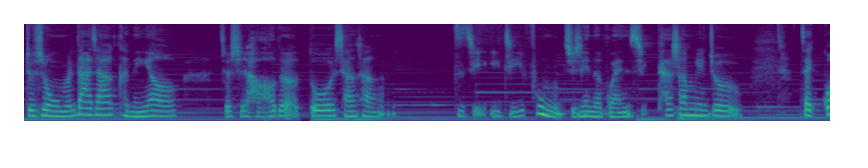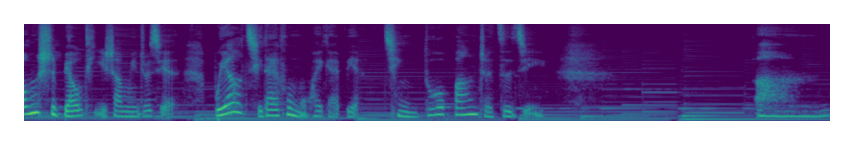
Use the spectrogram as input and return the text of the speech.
就是我们大家可能要就是好好的多想想自己以及父母之间的关系。它上面就在光是标题上面就写：不要期待父母会改变，请多帮着自己。嗯，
